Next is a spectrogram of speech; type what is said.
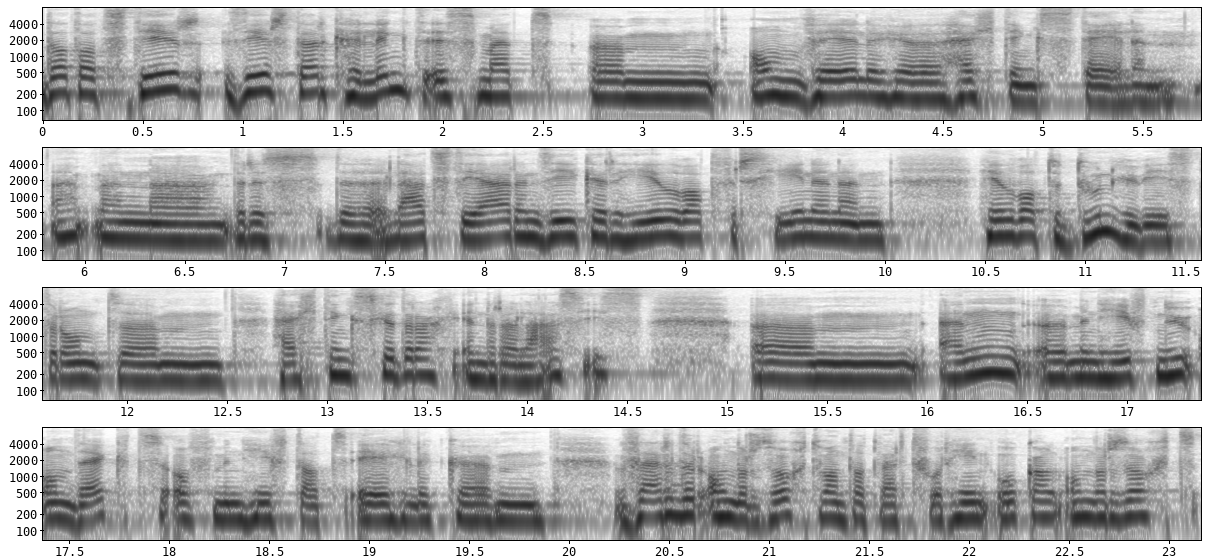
Dat dat zeer, zeer sterk gelinkt is met um, onveilige hechtingsstijlen. En uh, er is de laatste jaren zeker heel wat verschenen en heel wat te doen geweest rond um, hechtingsgedrag in relaties. Um, en uh, men heeft nu ontdekt, of men heeft dat eigenlijk verder onderzocht, want dat werd voorheen ook al onderzocht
